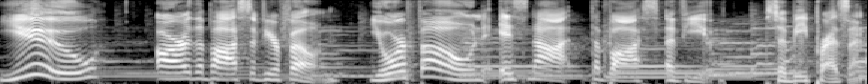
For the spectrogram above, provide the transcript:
you are the boss of your phone. Your phone is not the boss of you. So be present.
